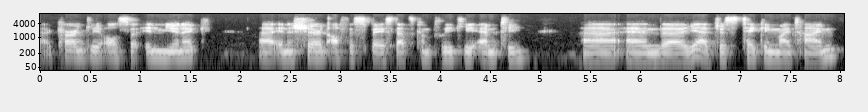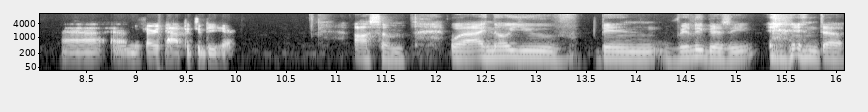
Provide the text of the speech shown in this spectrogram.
Uh, currently, also in Munich uh, in a shared office space that's completely empty. Uh, and uh, yeah, just taking my time uh, and very happy to be here. Awesome. Well, I know you've been really busy and uh,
